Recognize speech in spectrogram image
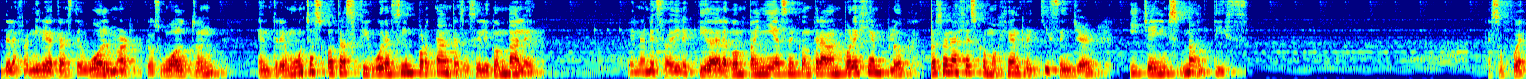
de la familia detrás de Walmart, los Walton, entre muchas otras figuras importantes de Silicon Valley. En la mesa directiva de la compañía se encontraban, por ejemplo, personajes como Henry Kissinger y James Maltese. Eso fue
